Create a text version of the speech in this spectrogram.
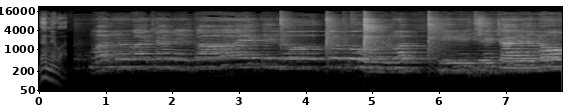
धन्यवाद। मन वचन कायत लोक चरणों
